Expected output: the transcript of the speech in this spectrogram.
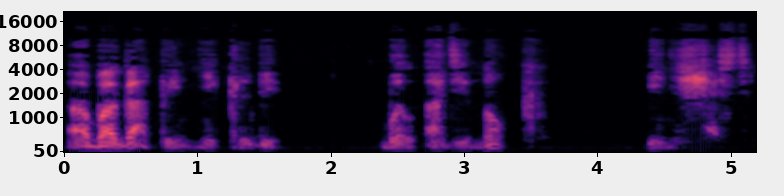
а богатый Никльби был одинок и несчастен.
